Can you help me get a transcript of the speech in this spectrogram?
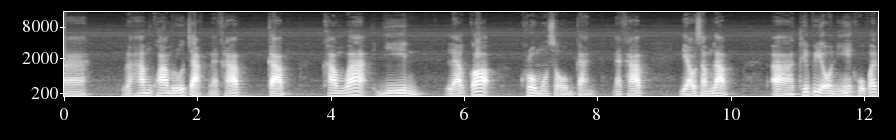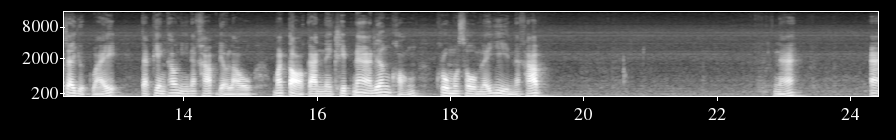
มาทำความรู้จักนะครับกับ คำว่ายีน แล้วก็โครโมโซมกันนะครับ เดี๋ยวสำหรับคลิปวิดีโอนี้ครูก็จะหยุดไว้แต่เพียงเท่านี้นะครับ เดี๋ยวเรามาต่อกันในคลิปหน้าเรื่องของโครโมโซมและยีนนะครับนะอะ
